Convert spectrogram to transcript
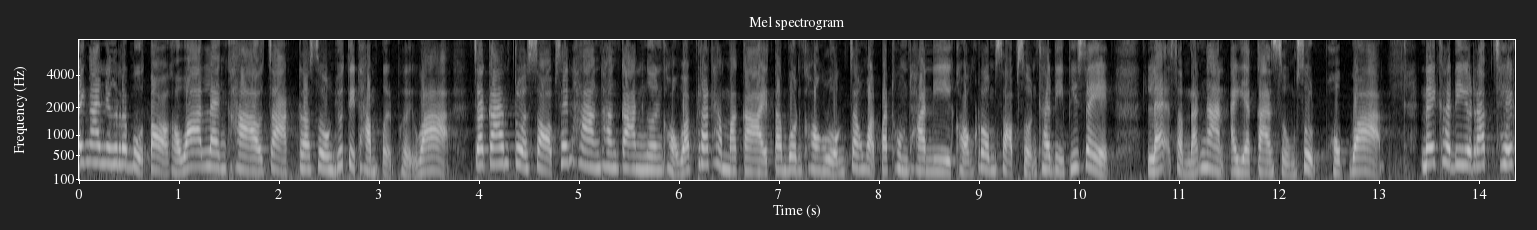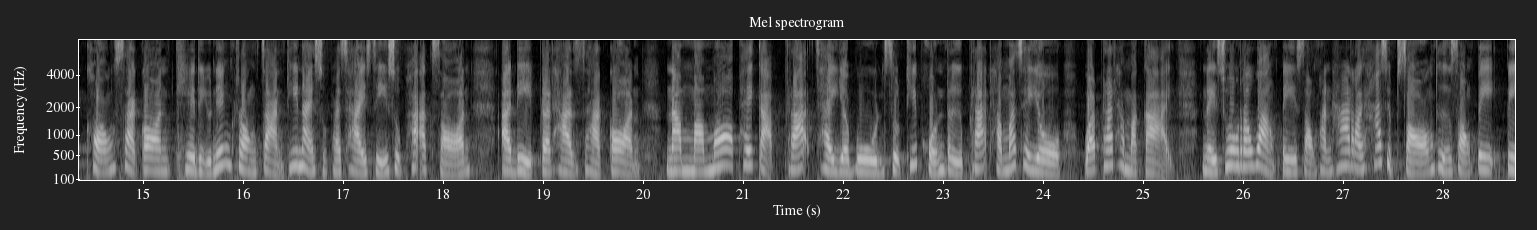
ายงานยังระบุต่อค่ะว่าแหล่งข่าวจากกระทรวงยุติธรรมเปิดเผยว่า จากการตรวจสอบเส้นทางทางการเงินของวัดพระธรรมกายตำบลคลองหลวงจังหวัดปทุมธานีของกรมสอบสวนคดีพิเศษ และสำนักงานอายการสูงสุดพบว่า ในคดีรับเช็คของสากลเครดิตยูเนียนคลองจันทร์ที่นายสุภชัยศรีสุภาอักษร อดีตประธานสหกรณ์นำมามอบให้กับพระชัยบูรณ์สุทธิผลหรือพระธรรมชโย วัดพระธรรมกาย ในช่วงระหว่างปี 2552 ถึง 2 ปี ปี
